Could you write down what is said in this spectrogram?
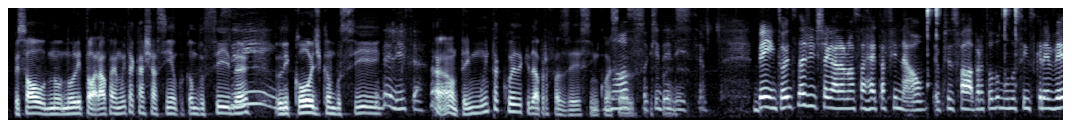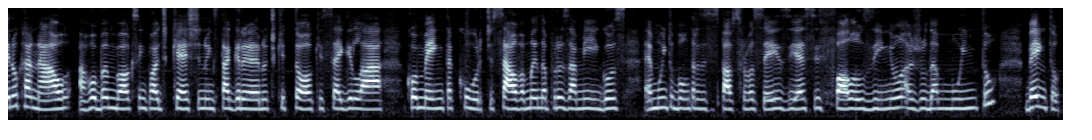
O pessoal no, no litoral faz muita cachaçinha com cambuci, né? Sim. né? Licor de cambuci. Que delícia. Ah, não, tem muita coisa que dá para fazer, assim, com Nossa, essas. Nossa, que delícia. Bem, então antes da gente chegar na nossa reta final, eu preciso falar para todo mundo se inscrever no canal, arroba Unboxing Podcast no Instagram, no TikTok, segue lá, comenta, curte, salva, manda para os amigos. É muito bom trazer esses papos para vocês e esse followzinho ajuda muito. Bento,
